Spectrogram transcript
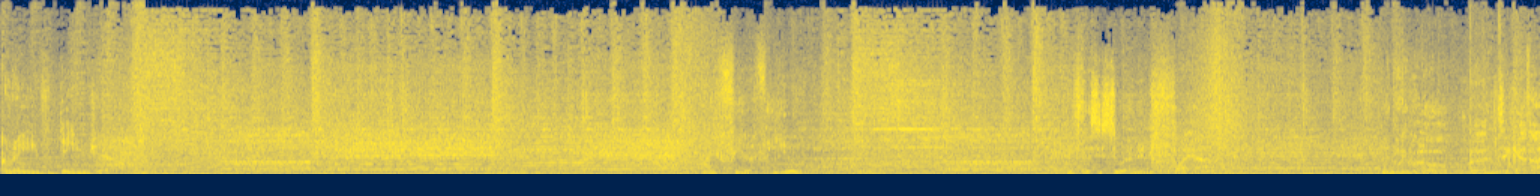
Grave danger. I fear for you. If this is to end in fire, then we will all burn together.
